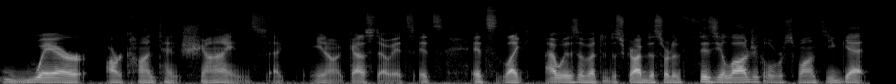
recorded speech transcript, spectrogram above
where our content shines at you know at gusto it's it's it's like i was about to describe the sort of physiological response you get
